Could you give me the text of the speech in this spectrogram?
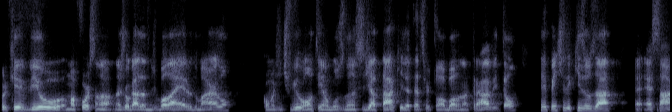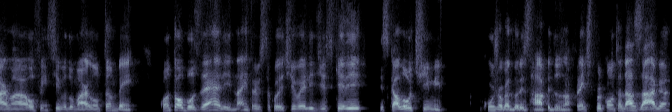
porque viu uma força na, na, jogada de bola aérea do Marlon, como a gente viu ontem, em alguns lances de ataque, ele até acertou uma bola na trave. Então, de repente, ele quis usar é, essa arma ofensiva do Marlon também. Quanto ao Bozelli, na entrevista coletiva, ele disse que ele escalou o time com jogadores rápidos na frente por conta da zaga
